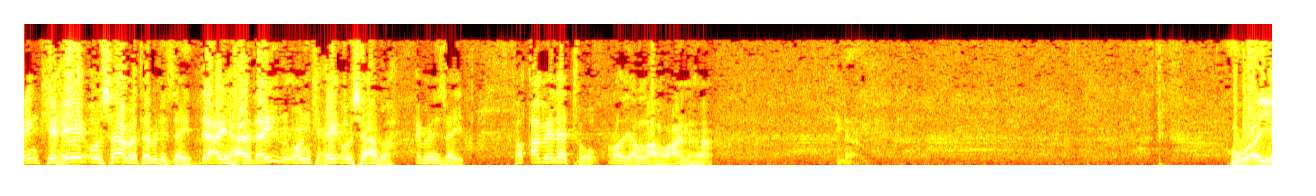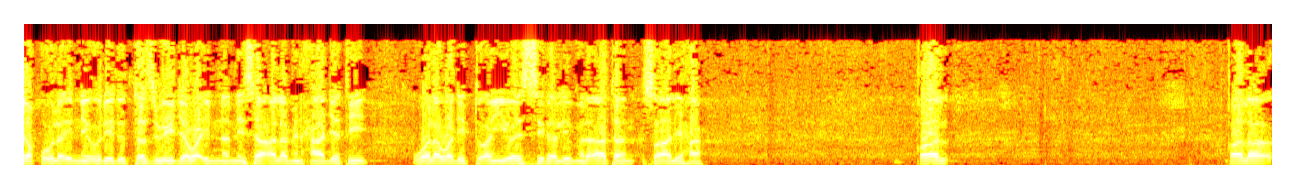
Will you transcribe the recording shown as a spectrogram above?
انكحي أسامة بن زيد. دعي هذين وانكحي أسامة بن زيد. فقبلته رضي الله عنها. نعم. هو أن يقول إني أريد التزويج وإن النساء لمن حاجتي ولوددت أن ييسر لي امرأة صالحة. قال قال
